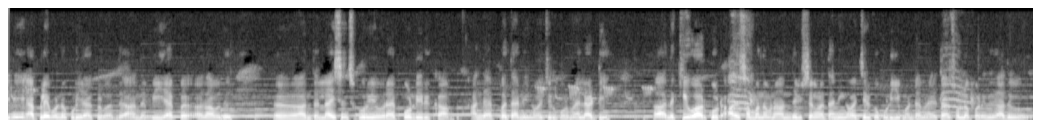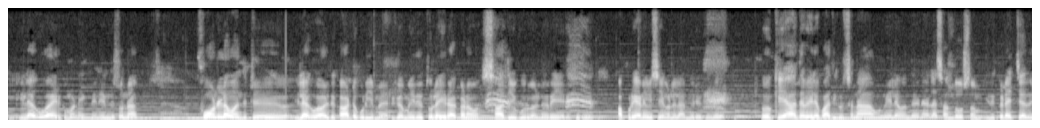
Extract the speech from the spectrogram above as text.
இனி அப்ளை பண்ணக்கூடிய ஆட்கள் வந்து அந்த பி ஆப் அதாவது அந்த லைசன்ஸுக்குரிய ஒரு அக்கௌண்ட் இருக்கா? அந்த ஆப்பை தான் நீங்கள் வச்சுருக்கணும். இல்லாட்டி அந்த கியூஆர் கோட் அது சம்மந்தமான அந்த விஷயங்களை தான் நீங்கள் வச்சிருக்க முடிய மாதிரி தான் சொல்லப்படுது. அது இலகுவாக இருக்குமான்னு நினைக்கிறேன். என்ன சொன்னால் ஃபோனில் வந்துட்டு இலகுவாக காட்டக்கூடிய மாதிரி இருக்கும் இது துளையிறாக்கான சாத்தியக்கூறுகள் நிறைய இருக்குது. அப்படியான விஷயங்கள் எல்லாமே இருக்குது. ஓகே அந்த வேலை பார்த்திங்கன்னு சொன்னால் உண்மையில் வந்து நல்ல சந்தோஷம். இது கிடைச்சது.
